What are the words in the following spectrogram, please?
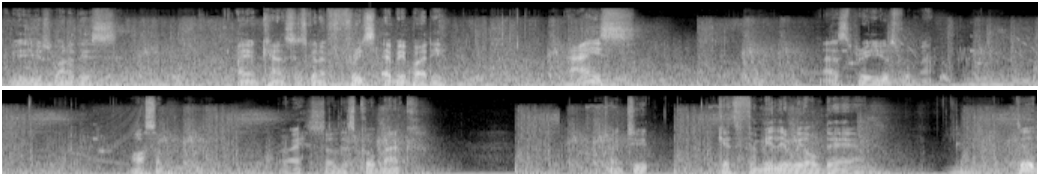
Let me use one of these. Ion cannons is gonna freeze everybody. Nice! That's pretty useful, man. Awesome. Alright, so let's go back. Trying to get familiar with all the... Dude,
